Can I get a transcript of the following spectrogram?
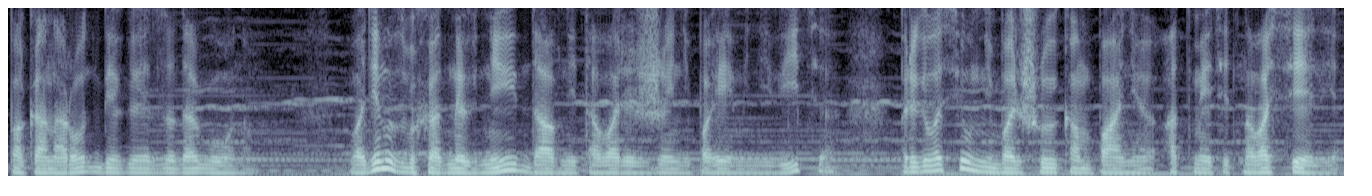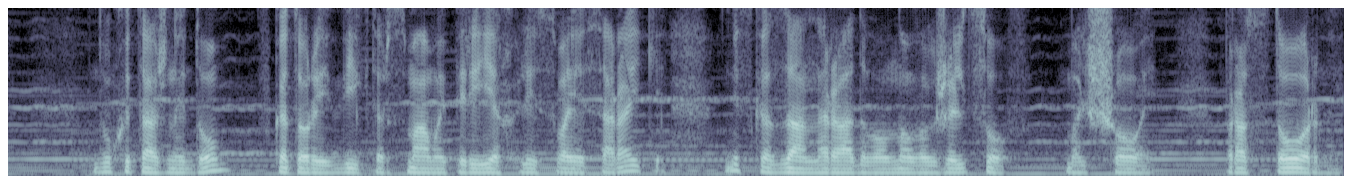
пока народ бегает за догоном. В один из выходных дней давний товарищ Жени по имени Витя пригласил небольшую компанию отметить новоселье. Двухэтажный дом, в который Виктор с мамой переехали из своей сарайки, несказанно радовал новых жильцов. Большой, просторный,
